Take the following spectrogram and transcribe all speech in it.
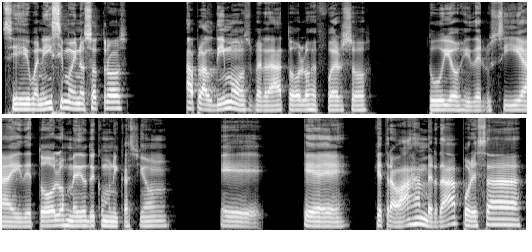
Sí, buenísimo. Y nosotros aplaudimos, ¿verdad? Todos los esfuerzos tuyos y de Lucía y de todos los medios de comunicación eh, que, que trabajan, ¿verdad? Por esa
